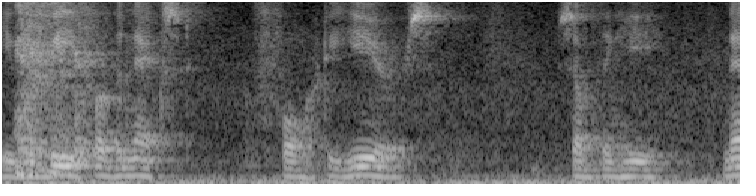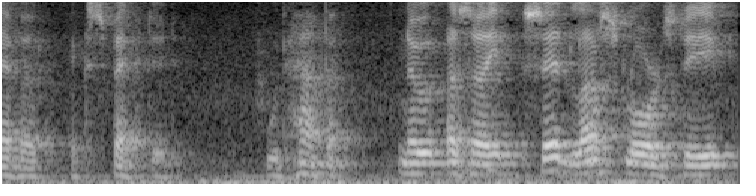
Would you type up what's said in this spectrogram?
he would be for the next 40 years. Something he never expected would happen. Now, as I said last Lord's Day,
